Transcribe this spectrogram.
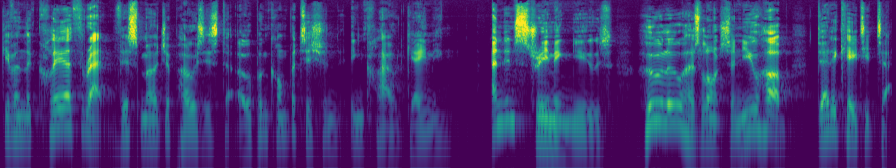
given the clear threat this merger poses to open competition in cloud gaming. And in streaming news, Hulu has launched a new hub dedicated to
